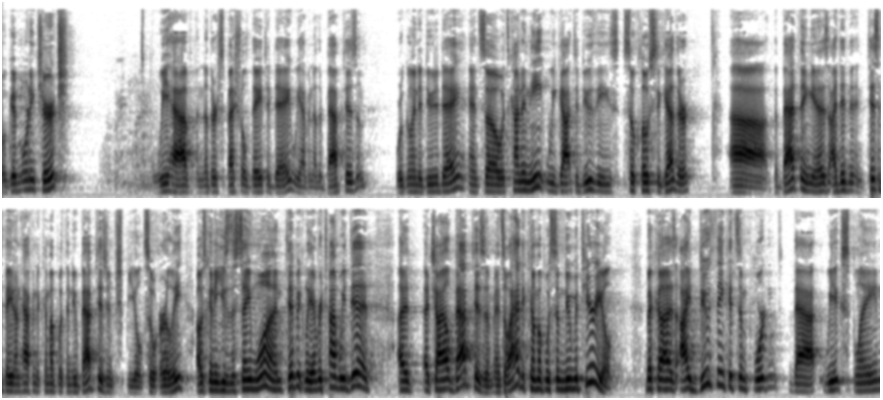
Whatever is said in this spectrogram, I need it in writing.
Well, good morning, church. We have another special day today. We have another baptism we're going to do today. And so it's kind of neat we got to do these so close together. Uh, the bad thing is, I didn't anticipate on having to come up with a new baptism spiel so early. I was going to use the same one typically every time we did a, a child baptism. And so I had to come up with some new material because I do think it's important that we explain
